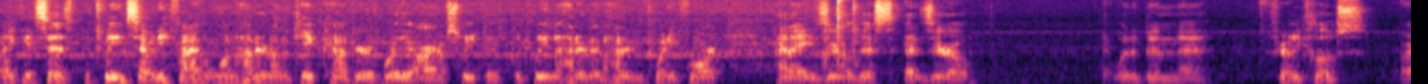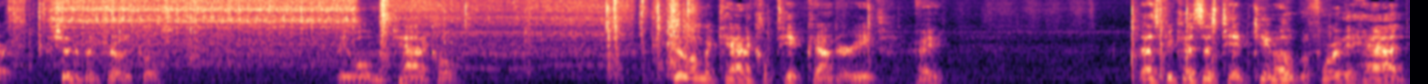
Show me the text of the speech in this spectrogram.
like it says between 75 and 100 on the tape counter is where the RF sweep is. Between 100 and 124, had I zeroed this at zero, it would have been uh, fairly close, or should have been fairly close. The old mechanical, old mechanical tape counter? Right. That's because this tape came out before they had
